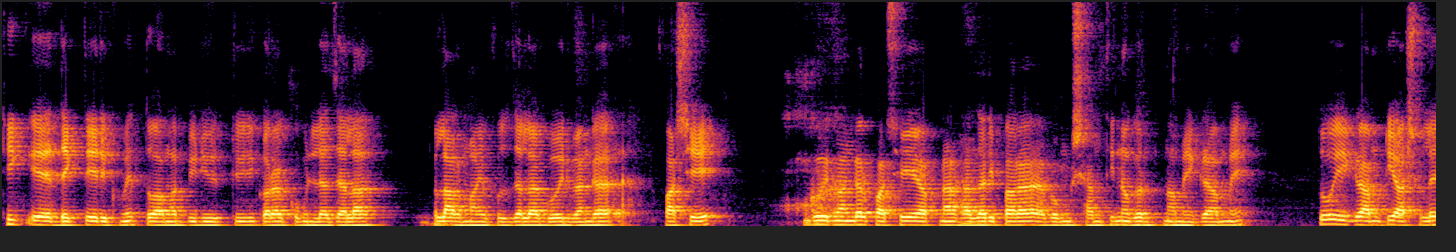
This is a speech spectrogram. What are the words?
ঠিক দেখতে এরকমের তো আমার ভিডিওটি করা কুমিল্লা জেলা লালমাই উপজেলা, গৈরবাঙ্গা পাশে, গৈরবাঙ্গার পাশে আপনার হাজারিপাড়া এবং শান্তিনগর নামে গ্রামে। তো এই গ্রামটি আসলে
